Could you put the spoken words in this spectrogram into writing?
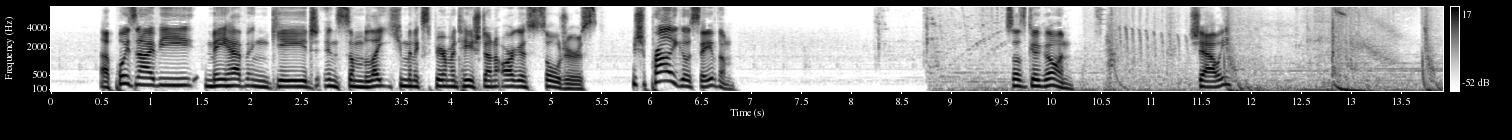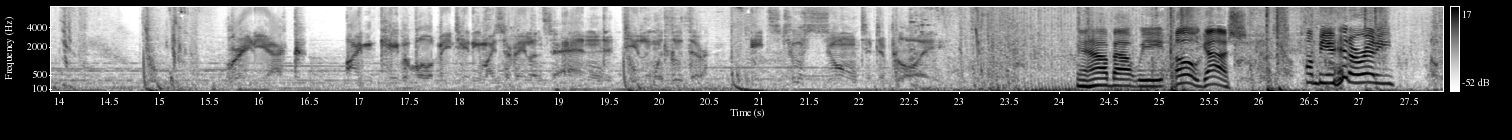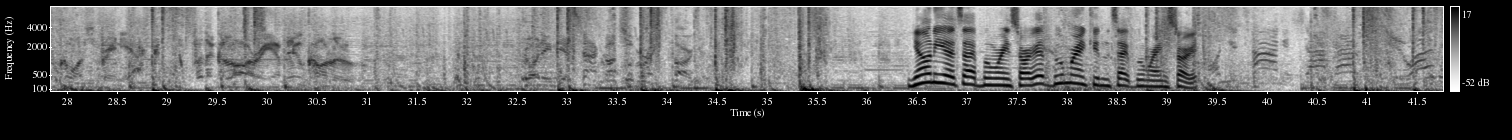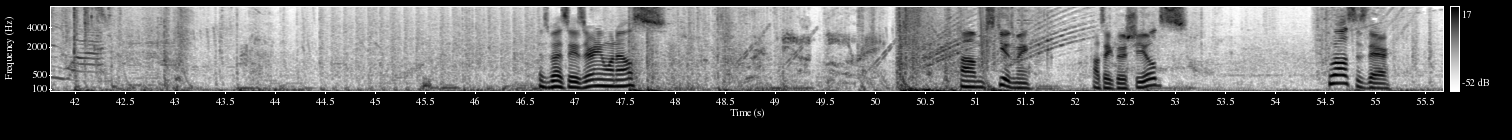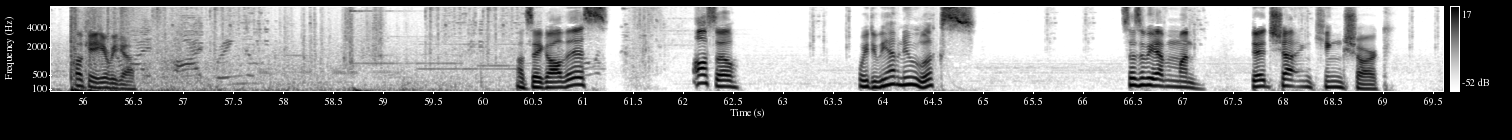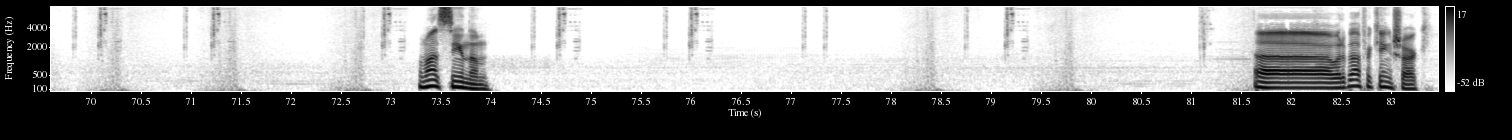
Uh, Poison Ivy may have engaged in some light human experimentation on Argus soldiers. We should probably go save them. So let's get going. Shall we? Brainiac, I'm capable of maintaining my surveillance and dealing with Luthor. It's too soon to deploy. And how about we. Oh gosh, I'm being hit already. Yoni attack Boomerang's target. Boomerang can attack Boomerang's target. Say, is there anyone else? Um, excuse me. I'll take those shields. Who else is there? Okay, here we go. I'll take all this. Also, wait, do we have new looks? Says that we have them on Deadshot and King Shark. I'm not seeing them. Uh, what about for King Shark?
